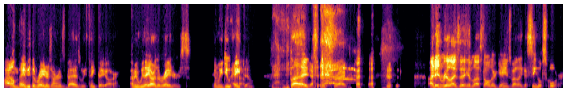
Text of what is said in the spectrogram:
I don't maybe the Raiders aren't as bad as we think they are. I mean, we, they are the Raiders and we do hate them. But- that's right. I didn't realize they had lost all their games by like a single score.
